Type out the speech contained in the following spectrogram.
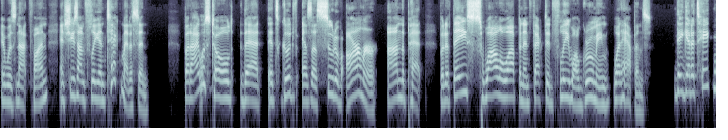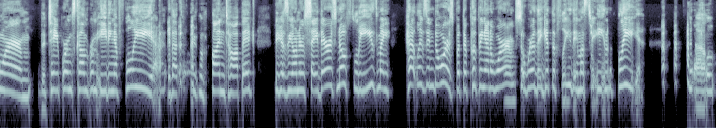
It was not fun. And she's on flea and tick medicine. But I was told that it's good as a suit of armor on the pet. But if they swallow up an infected flea while grooming, what happens? They get a tapeworm. The tapeworms come from eating a flea. That's a fun topic because the owners say there is no fleas. My pet lives indoors, but they're pooping out a worm. So where they get the flea, they must have eaten the flea. so,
